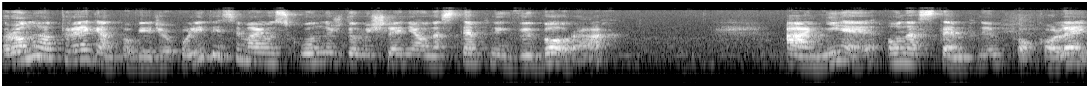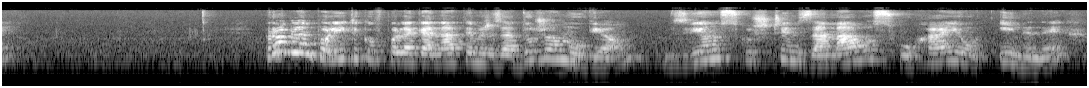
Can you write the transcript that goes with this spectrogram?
Ronald Reagan powiedział, politycy mają skłonność do myślenia o następnych wyborach, a nie o następnym pokoleniu. Problem polityków polega na tym, że za dużo mówią, w związku z czym za mało słuchają innych,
